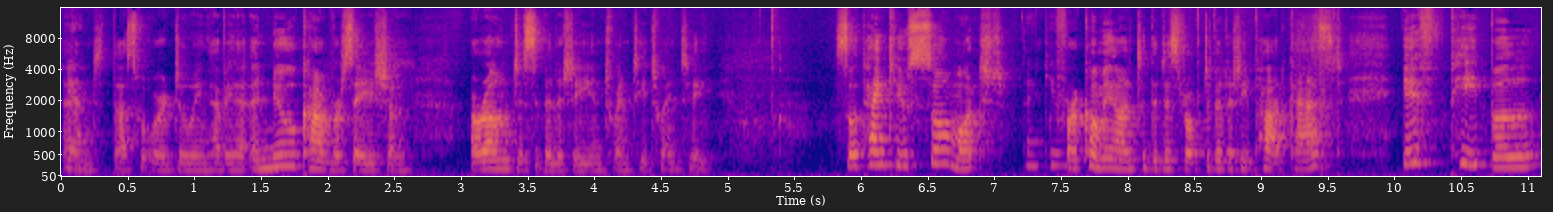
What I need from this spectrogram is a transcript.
And yeah. that's what we're doing, having a, a new conversation around disability in 2020. So thank you so much thank you. for coming on to the Disruptability podcast. If people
